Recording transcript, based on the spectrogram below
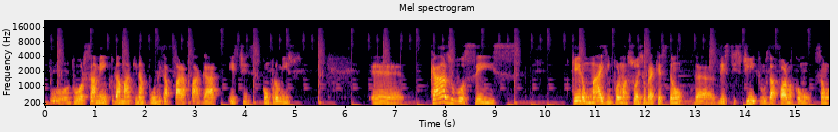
do, do orçamento da máquina pública para pagar estes compromissos. É, caso vocês queiram mais informações sobre a questão da, destes títulos, da forma como são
